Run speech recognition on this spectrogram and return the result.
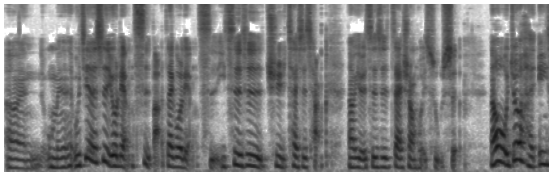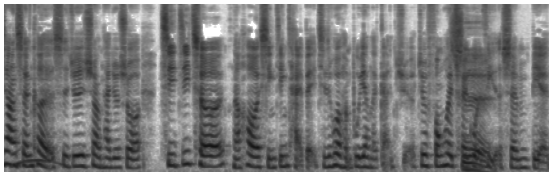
嗯，我们我记得是有两次吧，载过两次，一次是去菜市场，然后有一次是载 Sean 回宿舍。然后我就很印象深刻的是，就是上他就说骑机车，然后行经台北，其实会有很不一样的感觉，就风会吹过自己的身边，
